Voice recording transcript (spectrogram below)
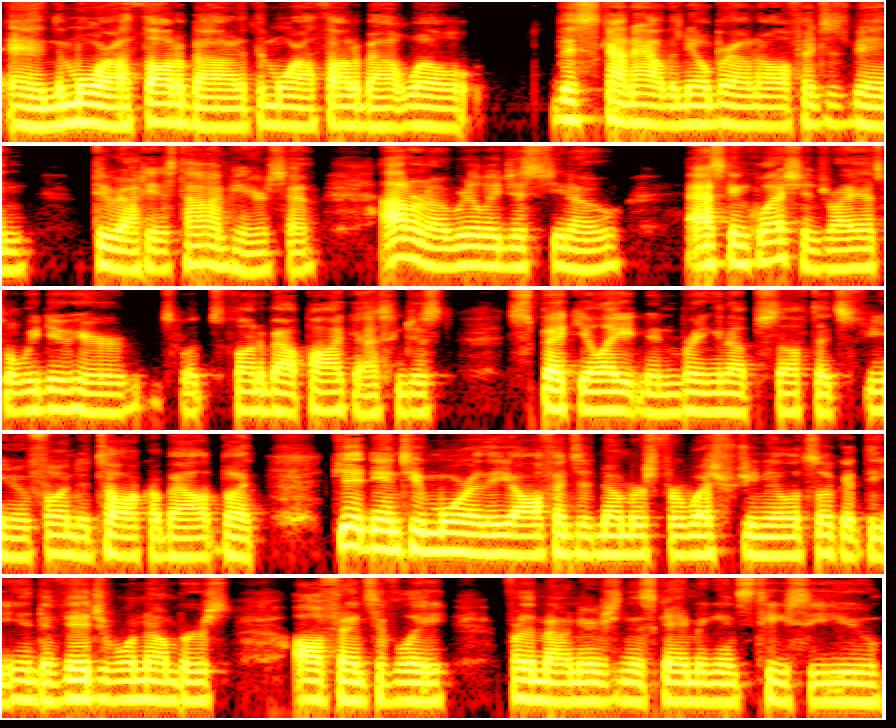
And the more I thought about it, the more I thought about, well, this is kind of how the Neal Brown offense has been throughout his time here. So I don't know, really just, you know, asking questions, right? That's what we do here. It's what's fun about podcasting, just speculating and bringing up stuff that's you know fun to talk about. But getting into more of the offensive numbers for West Virginia, let's look at the individual numbers offensively. for the Mountaineers in this game against TCU.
